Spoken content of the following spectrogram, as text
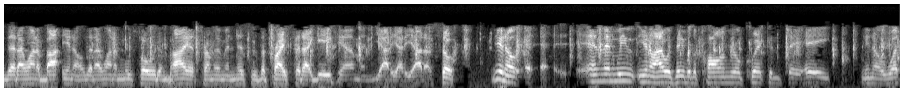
that I want to buy, you know, that I want to move forward and buy it from him and this is the price that I gave him and yada, yada, yada. So, you know, and then we, you know, I was able to call him real quick and say, Hey, you know, what,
